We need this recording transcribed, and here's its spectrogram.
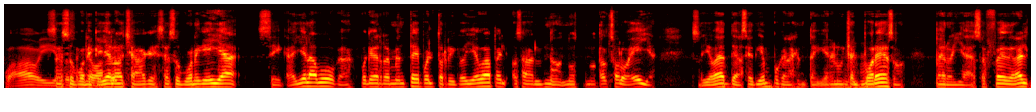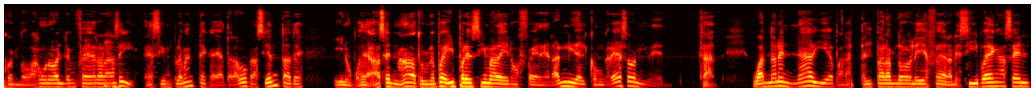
Wow, y Se entonces, supone ¿qué que ella lo hacer? achaque, se supone que ella se calle la boca, porque realmente Puerto Rico lleva, o sea, no, no, no tan solo ella, eso lleva desde hace tiempo que la gente quiere luchar por eso, pero ya eso es federal, cuando vas a una orden federal así, es simplemente cállate la boca, siéntate y no puedes hacer nada, tú no te puedes ir por encima de lo federal, ni del Congreso, ni de... O sea, Wanda no es nadie para estar parando leyes federales, sí pueden hacer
